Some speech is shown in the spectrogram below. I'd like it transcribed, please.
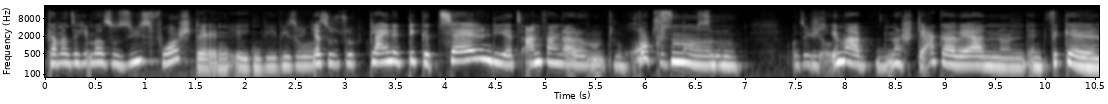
kann man sich immer so süß vorstellen irgendwie, wie so Ja, so, so kleine dicke Zellen, die jetzt anfangen da zu boxen und und sich sich immer, immer stärker werden und entwickeln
